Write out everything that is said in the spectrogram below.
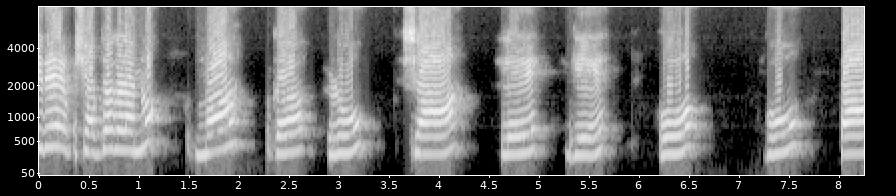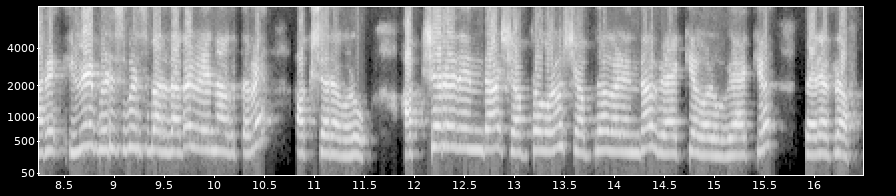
ಇದೇ ಶಬ್ದಗಳನ್ನು ಮ ಕ ಳು ಶಾ ಲೆ, ಗೆ, ಹೋ, ಗು, ತಾರೆ ಇವೇ ಬಿಡಿಸಿ ಬಿಡಿಸಿ ಬರೆದಾಗ ಇವೇನಾಗುತ್ತವೆ? ಅಕ್ಷರಗಳು. ಅಕ್ಷರದಿಂದ ಶಬ್ದಗಳು, ಶಬ್ದಗಳಿಂದ ವ್ಯಾಖ್ಯಗಳು. ವ್ಯಾಖ್ಯ ಪ್ಯಾರಾಗ್ರಾಫ್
